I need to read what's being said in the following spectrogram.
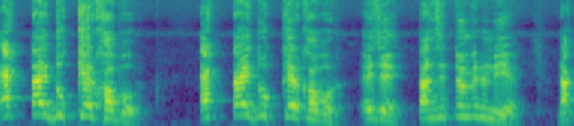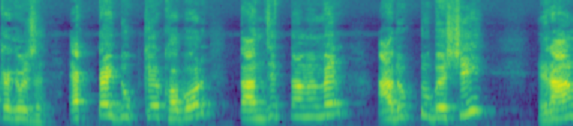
একটাই দুঃখের খবর, একটাই দুঃখের খবর। এই যে তানজিদ তামিম নিয়ে ঢাকা খেলেছে একটাই দুঃখের খবর, তানজিদ তামিমের আর একটু বেশি রান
